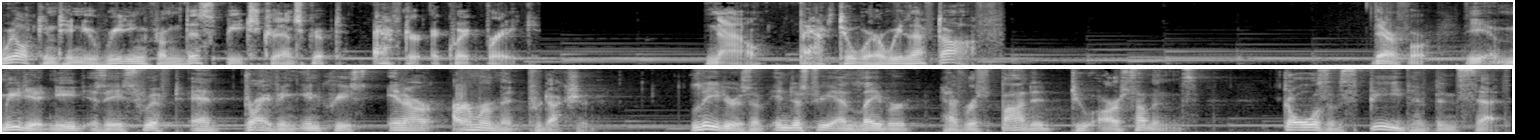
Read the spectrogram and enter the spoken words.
We'll continue reading from this speech transcript after a quick break. Now, back to where we left off. Therefore, the immediate need is a swift and driving increase in our armament production. Leaders of industry and labor have responded to our summons. Goals of speed have been set.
